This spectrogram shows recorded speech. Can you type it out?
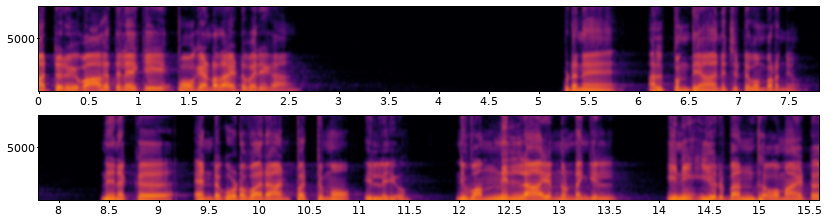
മറ്റൊരു വിവാഹത്തിലേക്ക് പോകേണ്ടതായിട്ട് വരിക? ഉടനെ അല്പം ധ്യാനിച്ചിട്ട് ഇവൻ പറഞ്ഞു നിനക്ക് എന്റെ കൂടെ വരാൻ പറ്റുമോ ഇല്ലയോ? നീ വന്നില്ല എന്നുണ്ടെങ്കിൽ ഇനി ഈ ഒരു ബന്ധവുമായിട്ട്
